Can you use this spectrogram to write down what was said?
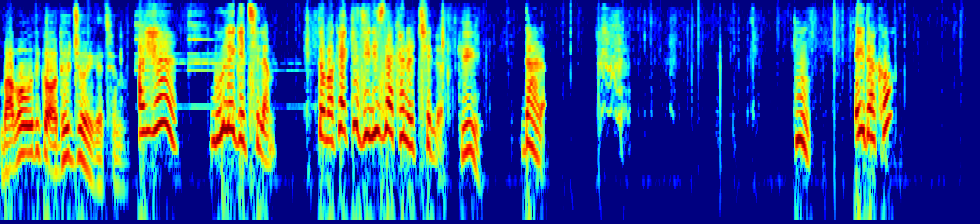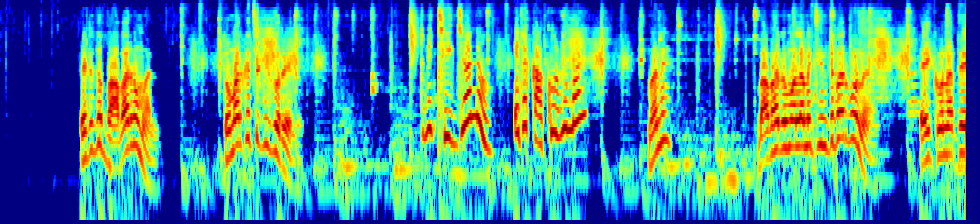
বাবা ওদিকে অধৈর্য হয়ে গেছেন। আর হ্যাঁ ভুলে গেছিলাম। তোমাকে একটা জিনিস দেখানোর ছিল। কি? দাঁড়া হুম এই দেখো। এটা তো বাবার রুমাল। তোমার কাছে কি করে এলো? তুমি ঠিক জানো? এটা কাকুর রুমাল? মানে? বাবার রুমাল আমি চিনতে পারব না? এই কোনাতে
